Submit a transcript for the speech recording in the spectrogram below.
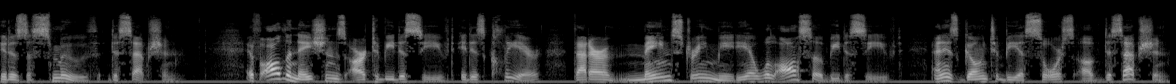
It is a smooth deception. If all the nations are to be deceived, it is clear that our mainstream media will also be deceived and is going to be a source of deception.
